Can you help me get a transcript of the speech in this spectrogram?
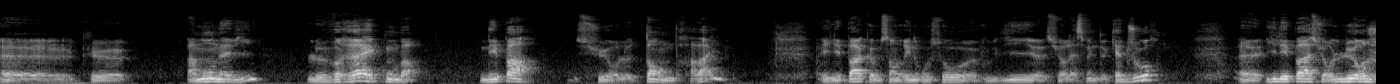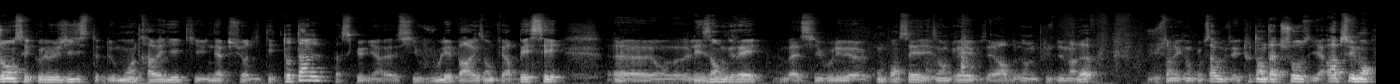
euh, que, à mon avis, le vrai combat n'est pas sur le temps de travail, il n'est pas, comme Sandrine Rousseau euh, vous le dit, euh, sur la semaine de 4 jours, il n'est pas sur l'urgence écologiste de moins travailler, qui est une absurdité totale, parce que si vous voulez par exemple faire baisser les engrais, bah, si vous voulez compenser les engrais, vous allez avoir besoin de plus de main-d'œuvre. Juste un exemple comme ça, vous avez tout un tas de choses, il n'y a absolument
